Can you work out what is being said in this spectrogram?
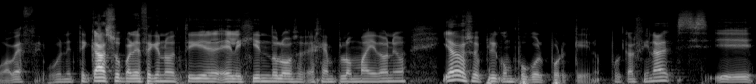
o a veces, o en este caso parece que no estoy eligiendo los ejemplos más idóneos. Y ahora os explico un poco el porqué, ¿no? Porque al final. Eh,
